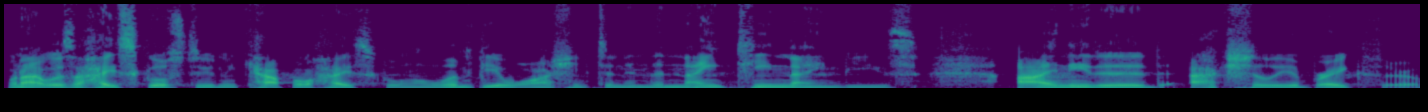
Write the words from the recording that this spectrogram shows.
When I was a high school student at Capital High School in Olympia, Washington in the 1990s, I needed actually a breakthrough.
